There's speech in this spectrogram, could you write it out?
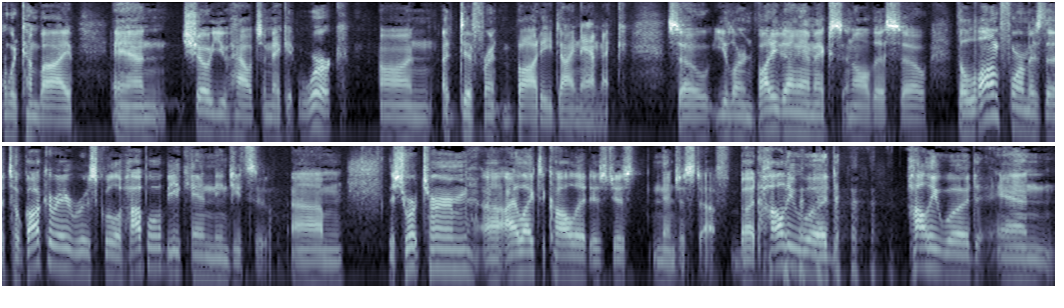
Would come by and show you how to make it work on a different body dynamic. So you learn body dynamics and all this. So the long form is the Togakure Ryu School of Happo Biken Ninjitsu. Um, the short term, uh, I like to call it, is just ninja stuff. But Hollywood Hollywood and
